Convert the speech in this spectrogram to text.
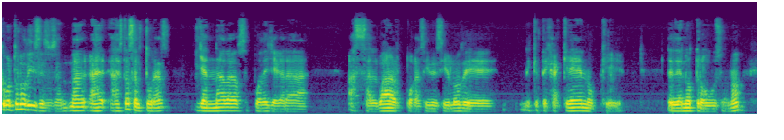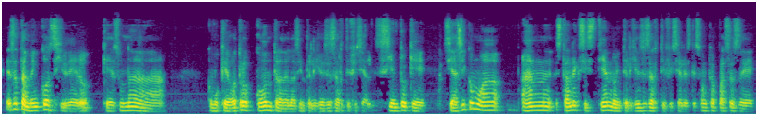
Como tú lo dices, o sea, a, estas alturas ya nada se puede llegar a, a salvar, por así decirlo, de, de, que te hackeen o que le den otro uso, ¿no? Eso también considero que es una, como que otro contra de las inteligencias artificiales. Siento que si así como han, están existiendo inteligencias artificiales que son capaces de,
